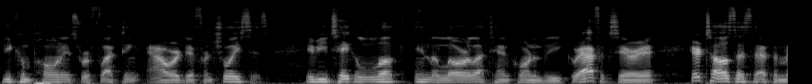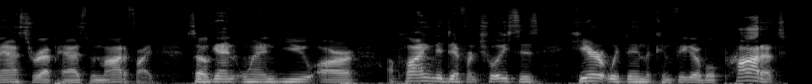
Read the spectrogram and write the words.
the components reflecting our different choices. If you take a look in the lower left-hand corner of the graphics area, here tells us that the master rep has been modified. So again, when you are applying the different choices, here within the configurable product,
